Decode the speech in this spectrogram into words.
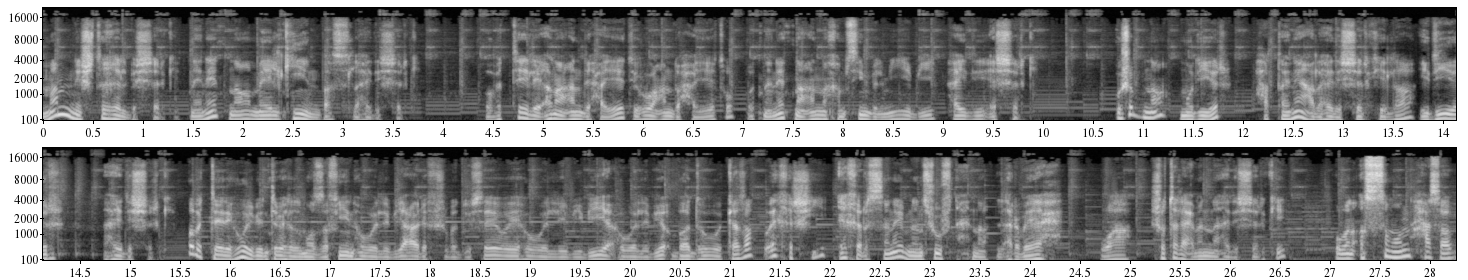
ما بنشتغل بالشركة. اثنيناتنا مالكين بس لهيدي الشركة. وبالتالي أنا عندي حياتي وهو عنده حياته واثنيناتنا عنا 50% بهيدي الشركة. وشبنا مدير حطيناه على هيدي الشركة ليدير هيدي الشركة. وبالتالي هو اللي بينتبه للموظفين هو اللي بيعرف شو بده يساوي هو اللي بيبيع هو اللي بيقبض هو كذا. وآخر شيء آخر السنة بدنا نشوف نحن الأرباح وشو طلع منها هيدي الشركة. وبنقسمهم حسب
